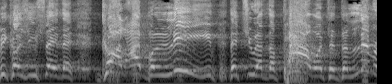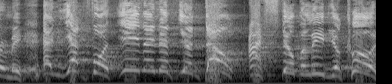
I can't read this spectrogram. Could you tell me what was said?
because you say that, God, I believe that you have the power to deliver me. And yet, forth, even if you don't, I still believe you could,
